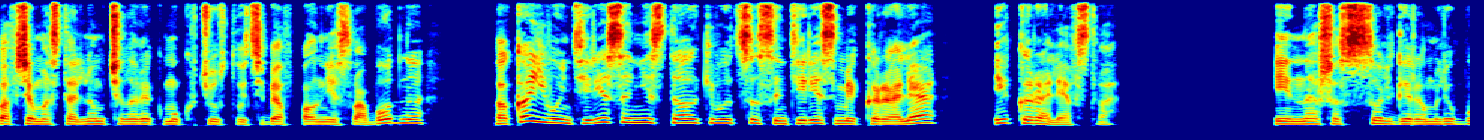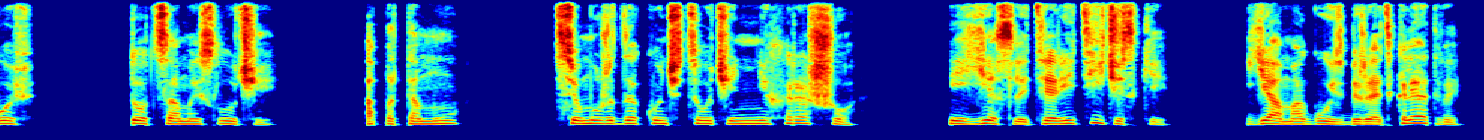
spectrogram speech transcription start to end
Во всем остальном человек мог чувствовать себя вполне свободно, пока его интересы не сталкиваются с интересами короля и королевства. И наша с Сольгером любовь — тот самый случай. А потому все может закончиться очень нехорошо. И если теоретически я могу избежать клятвы,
